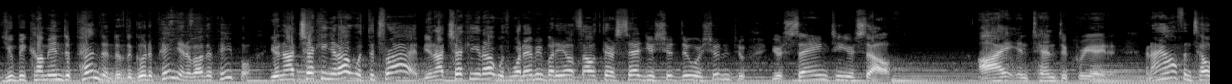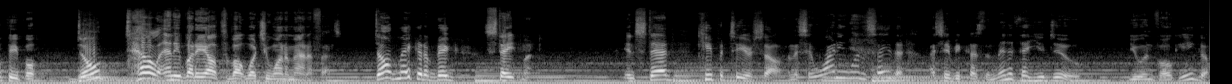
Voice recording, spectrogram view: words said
you become independent of the good opinion of other people. You're not checking it out with the tribe. You're not checking it out with what everybody else out there said you should do or shouldn't do. You're saying to yourself, I intend to create it. And I often tell people, don't tell anybody else about what you want to manifest. Don't make it a big statement. Instead, keep it to yourself. And they say, why do you want to say that? I say, because the minute that you do, you invoke ego.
